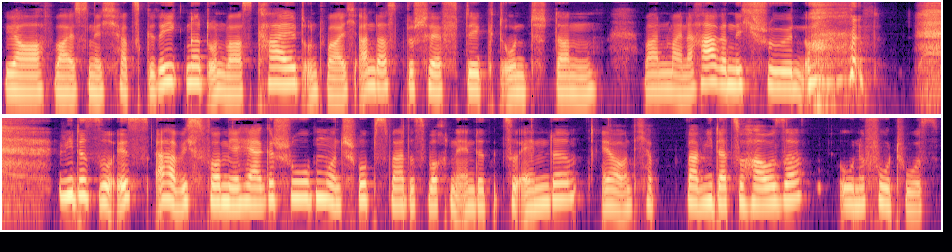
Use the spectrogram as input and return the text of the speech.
ja, weiß nicht, hat's geregnet und war es kalt und war ich anders beschäftigt und dann waren meine Haare nicht schön und wie das so ist, habe ich es vor mir hergeschoben und schwupps war das Wochenende zu Ende. Ja, und ich hab, war wieder zu Hause ohne Fotos.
